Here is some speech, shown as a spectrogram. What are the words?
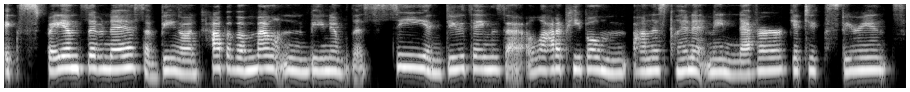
expansiveness of being on top of a mountain, being able to see and do things that a lot of people on this planet may never get to experience.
